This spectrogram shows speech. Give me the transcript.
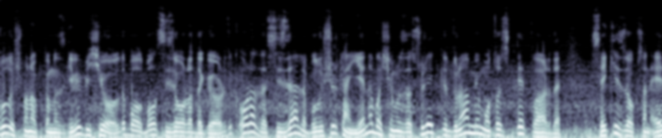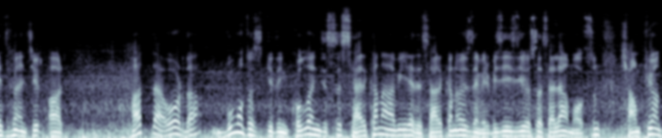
buluşma noktamız gibi bir şey oldu. Bol bol sizi orada gördük. Orada sizlerle buluşurken yanı başımızda sürekli duran bir motosiklet vardı. 890 Adventure R. Hatta orada bu motosikletin kullanıcısı Serkan abiyle de Serkan Özdemir bizi izliyorsa selam olsun. Şampiyon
